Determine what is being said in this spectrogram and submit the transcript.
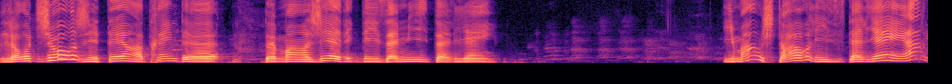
L'autre jour, j'étais en train de manger avec des amis italiens. Ils mangent tard, les Italiens, hein?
